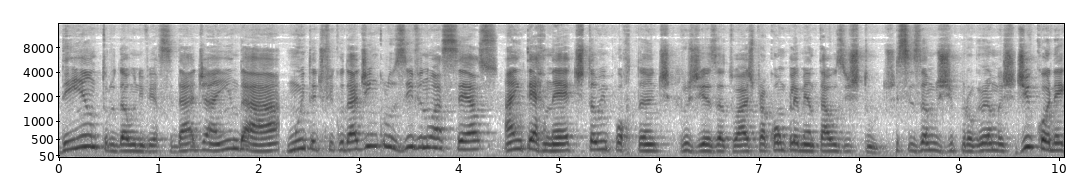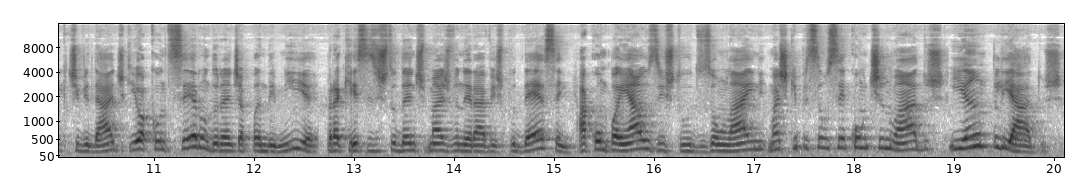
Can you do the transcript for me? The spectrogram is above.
dentro da universidade ainda há muita dificuldade, inclusive no acesso à internet tão importante para os dias atuais para complementar os estudos. Precisamos de programas de conectividade que aconteceram durante a pandemia para que esses estudantes mais vulneráveis pudessem acompanhar os estudos online, mas que precisam ser continuados e ampliados.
